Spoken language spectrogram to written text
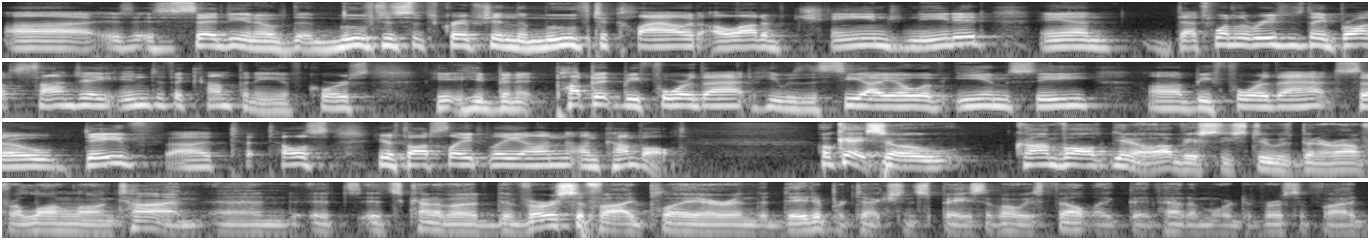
Uh, as, as said, you know, the move to subscription, the move to cloud, a lot of change needed, and that's one of the reasons they brought Sanjay into the company. Of course, he, had been at Puppet before that. He was the CIO of EMC uh, before that. So Dave, uh, tell us your thoughts lately on, on Commvault. Okay, so Commvault, you know, obviously Stu has been around for a long, long time, and it's, it's kind of a diversified player in the data protection space. I've always felt like they've had a more diversified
